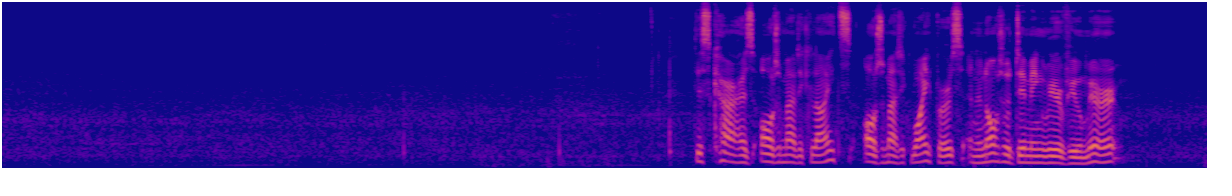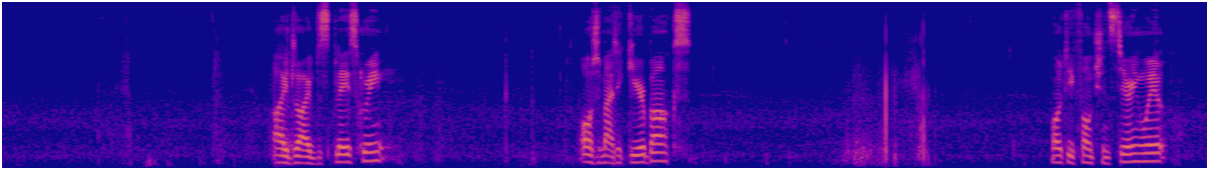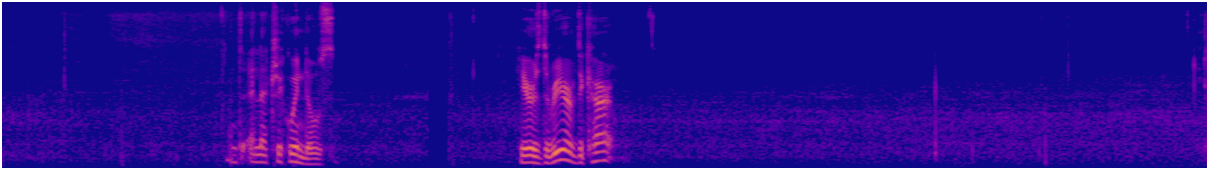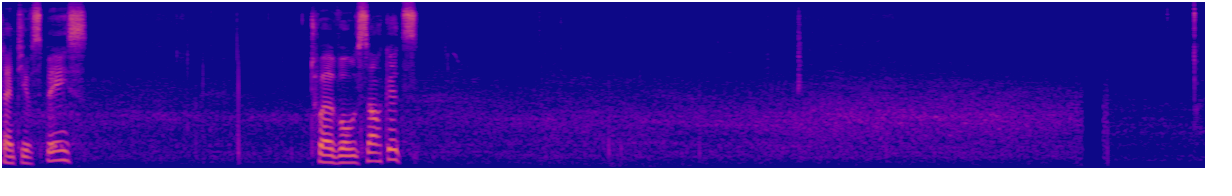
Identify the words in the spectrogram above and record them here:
This car has automatic lights, automatic wipers and an auto dimming rear view mirror. iDrive display screen, automatic gearbox, multifunction steering wheel and electric windows. Here is the rear of the car plenty of space. 12 volt sockets.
